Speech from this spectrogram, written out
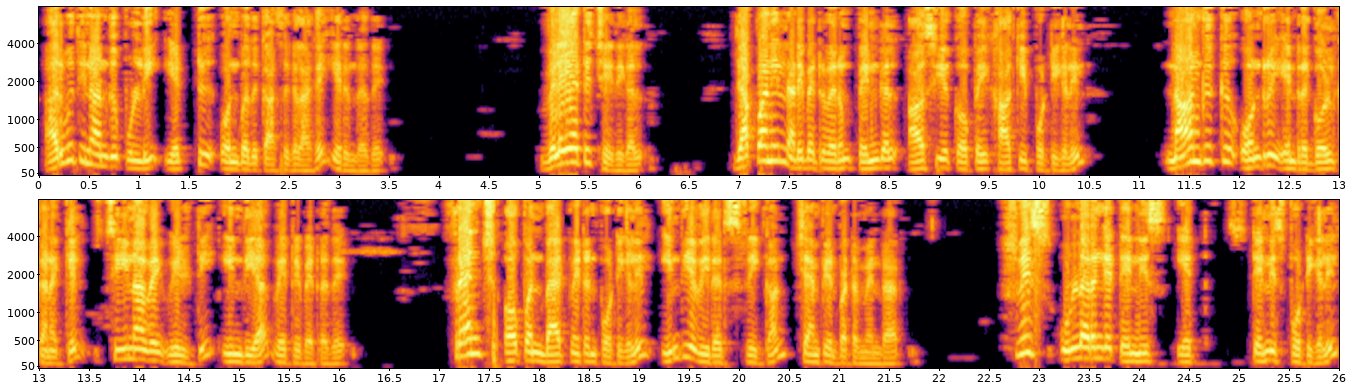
அறுபத்தி நான்கு புள்ளி எட்டு ஒன்பது காசுகளாக இருந்தது. விளையாட்டுச் செய்திகள். ஜப்பானில் நடைபெற்று வரும் பெண்கள் ஆசிய கோப்பை ஹாக்கி போட்டிகளில் நான்குக்கு ஒன்று என்ற கோல் கணக்கில் சீனாவை வீழ்த்தி இந்தியா வெற்றி பெற்றது. பிரெஞ்சு ஓபன் பேட்மிண்டன் போட்டிகளில் இந்திய வீரர் ஸ்ரீகாந்த் சாம்பியன் பட்டம் வென்றார். சுவிஸ் உள்ளரங்க டென்னிஸ் டென்னிஸ் போட்டிகளில்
